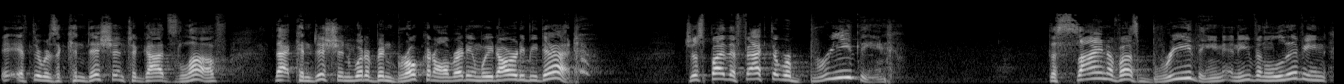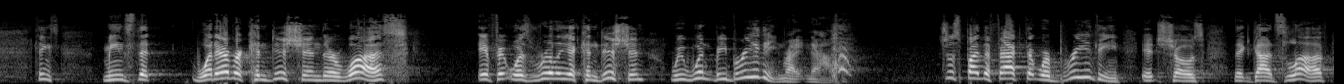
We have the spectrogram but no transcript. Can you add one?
if there was a condition to God's love, that condition would have been broken already and we'd already be dead. Just by the fact that we're breathing the sign of us breathing and even living things means that whatever condition there was, if it was really a condition, we wouldn't be breathing right now. Just by the fact that we're breathing, it shows that God's love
